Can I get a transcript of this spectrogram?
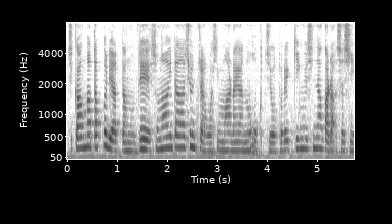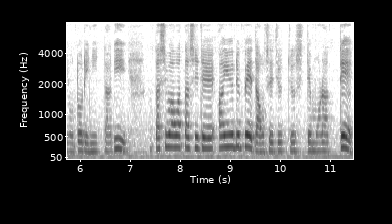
時間がたっぷりあったのでその間しゅんちゃんはヒマラヤの奥地をトレッキングしながら写真を撮りに行ったり私は私でアーユルベーダを施術してもらって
